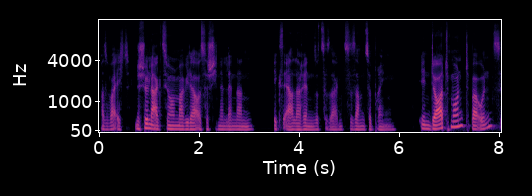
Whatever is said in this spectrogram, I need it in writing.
Also war echt eine schöne Aktion, mal wieder aus verschiedenen Ländern XRlerinnen sozusagen zusammenzubringen. In Dortmund bei uns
